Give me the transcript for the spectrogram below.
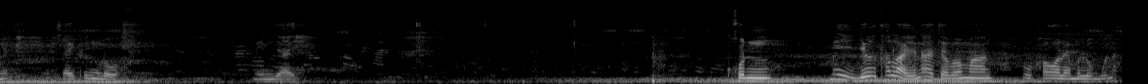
เนี่ยไซส์ครึ่งโลเน้นใหญ่ คน ไม่เยอะเท่าไหร่น่าจะประมาณโอ้เขาอะไรมาลงวะนะ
